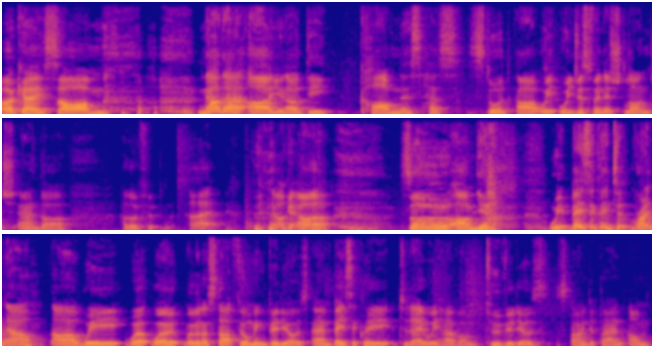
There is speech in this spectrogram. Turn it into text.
Okay, so um, now that uh you know the calmness has stood, uh we we just finished lunch and uh hello. Hi. okay. Uh, so um yeah, we basically t- right now uh we we're, we're we're gonna start filming videos and basically today we have um two videos starting to plan um.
